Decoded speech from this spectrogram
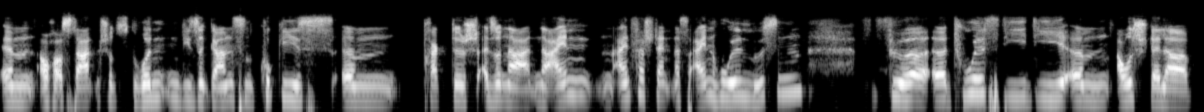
ähm, auch aus Datenschutzgründen diese ganzen Cookies ähm, praktisch, also eine, eine ein, ein Einverständnis einholen müssen für äh, Tools, die die ähm, Aussteller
